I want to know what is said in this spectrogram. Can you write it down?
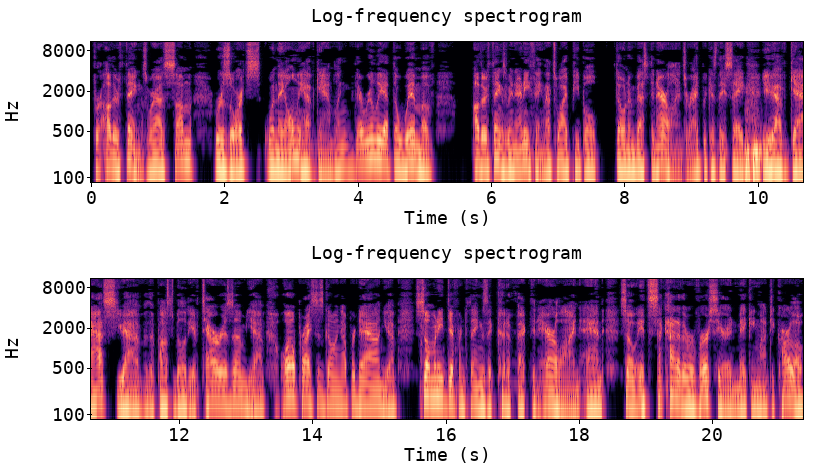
for other things. Whereas some resorts, when they only have gambling, they're really at the whim of other things. I mean, anything. That's why people don't invest in airlines, right? Because they say mm-hmm. you have gas, you have the possibility of terrorism, you have oil prices going up or down, you have so many different things that could affect an airline. And so it's kind of the reverse here in making Monte Carlo.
